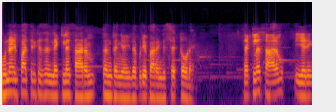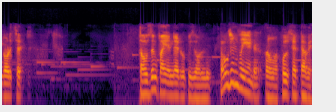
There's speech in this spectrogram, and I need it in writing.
முன்னாடி பார்த்திருக்க நெக்லஸ் ஆரம் தனித்தனியா இது அப்படியே பாருங்க செட்டோட நெக்லஸ் ஆரம் இயரிங்கோட set thousand five hundred rupees only thousand five hundred ஆமா ஃபுல் செட்டாவே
